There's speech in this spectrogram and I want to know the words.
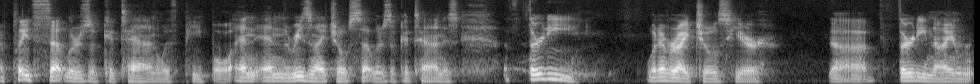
I've played Settlers of Catan with people, and, and the reason I chose Settlers of Catan is 30, whatever I chose here, uh, 39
